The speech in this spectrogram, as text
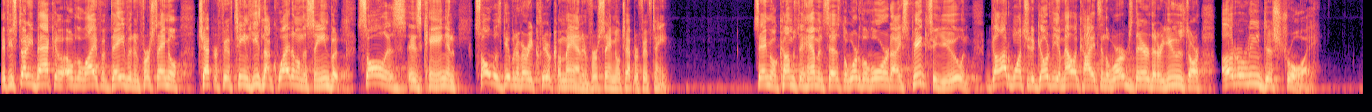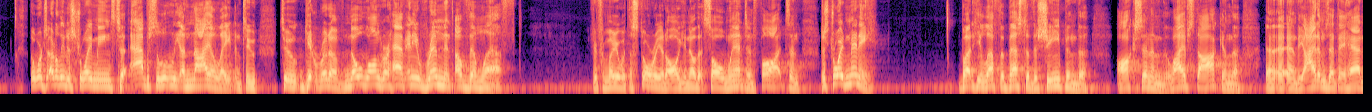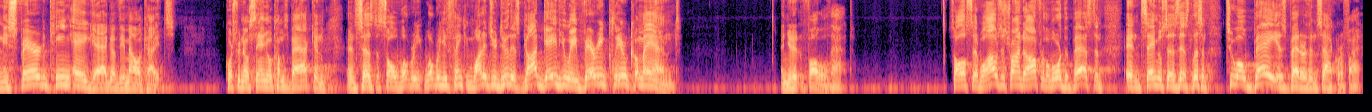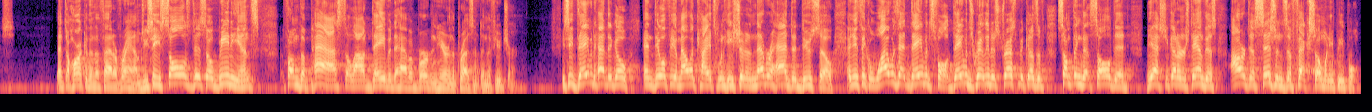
If you study back uh, over the life of David in 1 Samuel chapter 15, he's not quite on the scene, but Saul is, is king, and Saul was given a very clear command in 1 Samuel chapter 15. Samuel comes to him and says, The word of the Lord I speak to you. And God wants you to go to the Amalekites, and the words there that are used are utterly destroy. The words utterly destroy means to absolutely annihilate and to, to get rid of, no longer have any remnant of them left. If you're familiar with the story at all, you know that Saul went and fought and destroyed many. But he left the best of the sheep and the oxen and the livestock and the Uh, uh, and the items that they had, and he spared King Agag of the Amalekites. Of course, we know Samuel comes back and, and says to Saul, what were, you, what were you thinking? Why did you do this? God gave you a very clear command, and you didn't follow that. Saul said, Well, I was just trying to offer the Lord the best. And, and Samuel says this listen, to obey is better than sacrifice and to hearken than the fat of rams. You see, Saul's disobedience from the past allowed David to have a burden here in the present, in the future. You see, David had to go and deal with the Amalekites when he should have never had to do so. And you think, well, why was that David's fault? David's greatly distressed because of something that Saul did. Yes, you got to understand this. Our decisions affect so many people.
